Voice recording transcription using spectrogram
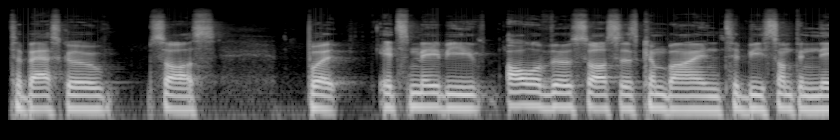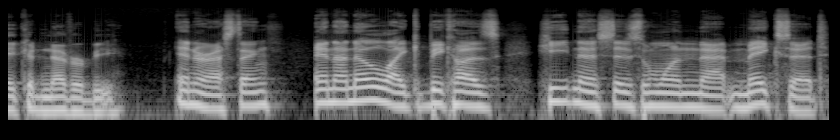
Tabasco sauce, but it's maybe all of those sauces combined to be something they could never be. Interesting. And I know like because Heatonist is the one that makes it.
